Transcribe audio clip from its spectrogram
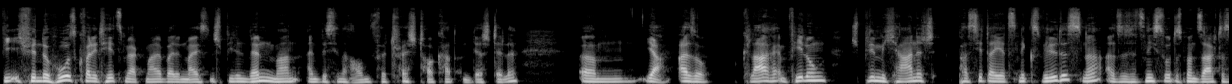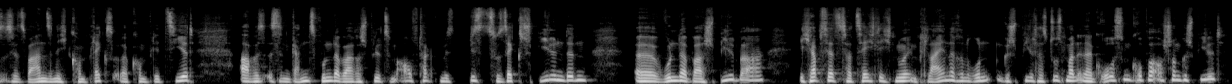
wie ich finde, hohes Qualitätsmerkmal bei den meisten Spielen, wenn man ein bisschen Raum für Trash-Talk hat an der Stelle. Ähm, ja, also klare Empfehlung, spielmechanisch passiert da jetzt nichts Wildes. Ne? Also es ist jetzt nicht so, dass man sagt, das ist jetzt wahnsinnig komplex oder kompliziert, aber es ist ein ganz wunderbares Spiel zum Auftakt mit bis zu sechs Spielenden, äh, wunderbar spielbar. Ich habe es jetzt tatsächlich nur in kleineren Runden gespielt. Hast du es mal in einer großen Gruppe auch schon gespielt?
